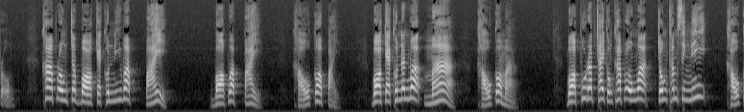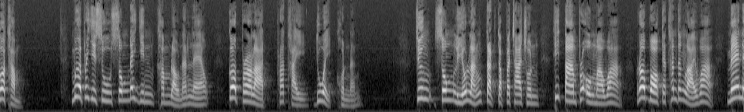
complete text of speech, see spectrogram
พระองค์ ข้าพระองค์จะบอกแก่คนนี้ว่าไป บอกว่าไป เขาก็ไป บอกแก่คนนั้นว่ามา เขาก็มา บอกผู้รับใช้ของข้าพระองค์ว่าจงทำสิ่งนี้ เขาก็ทำเมื่อพระเยซูทรงได้ยินคำเหล่านั้นแล้ว ก็ประหลาดพระทัยด้วยคนนั้น จึงทรงเหลียวหลังตรัสกับประชาชน ที่ตามพระองค์มาว่า เราบอกแก่ท่านทั้งหลายว่า แม้ใน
